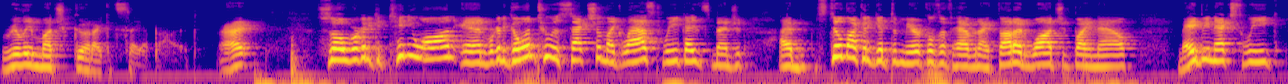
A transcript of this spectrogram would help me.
really much good I could say about it. All right. So we're going to continue on, and we're going to go into a section like last week I just mentioned. I'm still not going to get to Miracles of Heaven. I thought I'd watch it by now. Maybe next week.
